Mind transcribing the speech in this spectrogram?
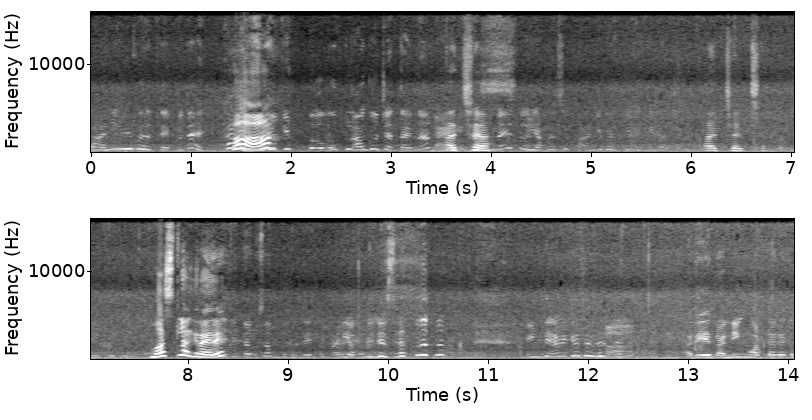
पानी भी भरते हैं पता है? हाँ? क्योंकि वो क्लॉग हो जाता है ना अच्छा. तो यहाँ से पानी भर के लेके जाते हैं। अच्छा अच्छा. मस्त लग रहा है तब सब भर देते पानी अपने जैसा। इंडिया में कैसे भरते हैं? अरे रनिंग वाटर है तो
